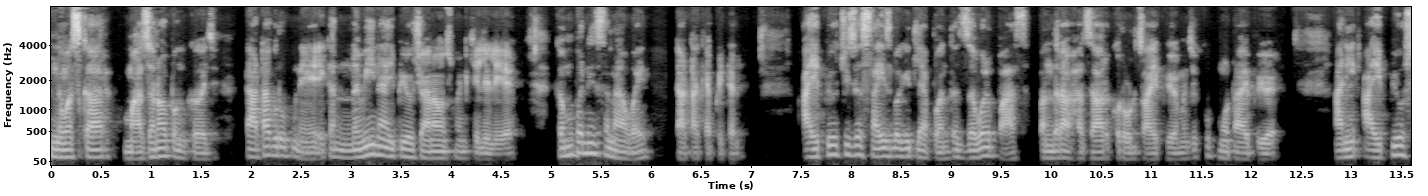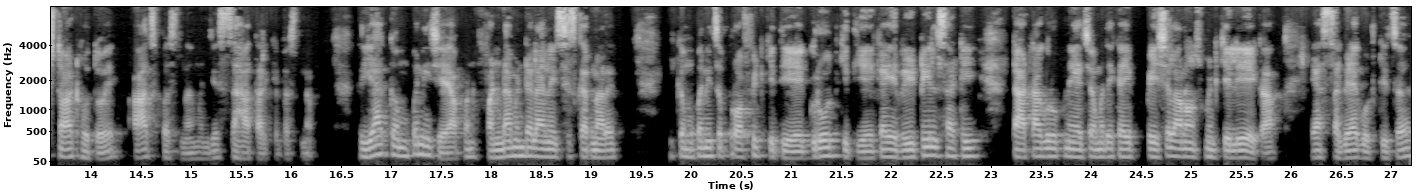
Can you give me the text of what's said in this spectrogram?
नमस्कार, माझं नाव पंकज. टाटा ग्रुपने एका नवीन आय-पी-ओची अनाउन्समेंट केलेली आहे. कंपनीचं नाव आहे टाटा कॅपिटल. आय-पी-ओची जर साईज बघितली आपण तर जवळपास पंधरा हजार करोडचा आय-पी-ओ आहे म्हणजे खूप मोठा आय-पी-ओ आहे. आणि आय-पी-ओ स्टार्ट होतोय आजपासनं म्हणजे सहा तारखेपासनं. तर या कंपनीचे आपण फंडामेंटल अनालिसिस करणार आहेत. कंपनीचं प्रॉफिट किती आहे, ग्रोथ किती आहे, काही रिटेलसाठी टाटा ग्रुपने याच्यामध्ये काही स्पेशल अनाउन्समेंट केली आहे का? या सगळ्या गोष्टीचं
